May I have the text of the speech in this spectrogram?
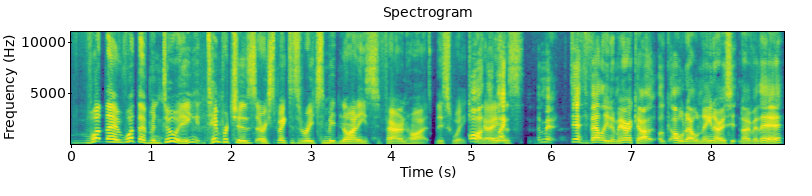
what they what they've been doing, temperatures are expected to reach the mid nineties Fahrenheit this week. Oh, okay, like Amer- Death Valley in America, old El Nino is sitting over there. It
